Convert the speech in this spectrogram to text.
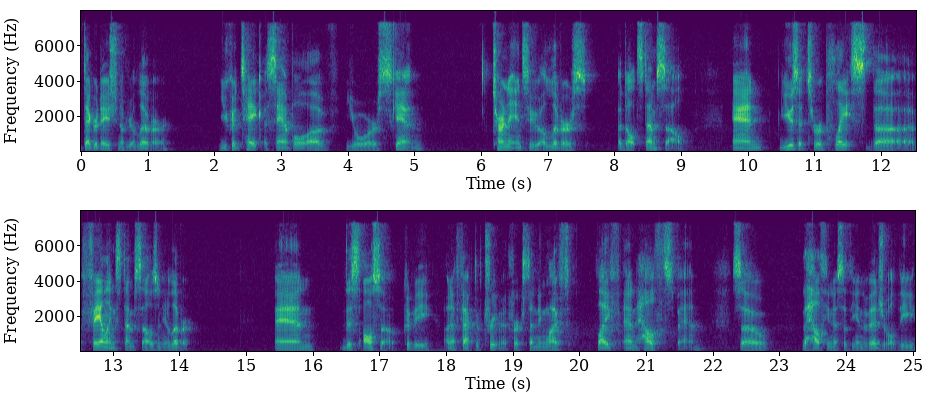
degradation of your liver, you could take a sample of your skin, turn it into a liver's adult stem cell, and use it to replace the failing stem cells in your liver. And this also could be an effective treatment for extending life, life and health span. So, the healthiness of the individual, the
